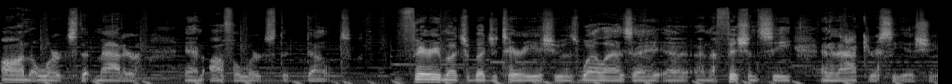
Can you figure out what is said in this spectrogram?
on alerts that matter and off alerts that don't. Very much a budgetary issue as well as a, a an efficiency and an accuracy issue.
